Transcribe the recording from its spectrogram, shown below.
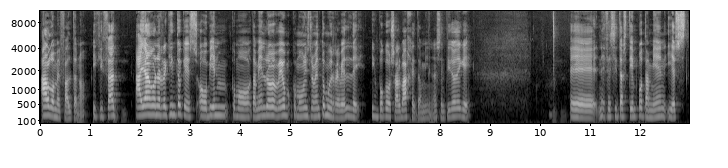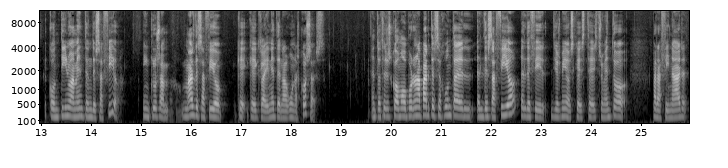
algo me falta, ¿no? Y quizá hay algo en el requinto que es, o bien como, también lo veo como un instrumento muy rebelde y un poco salvaje también, en el sentido de que eh, necesitas tiempo también y es continuamente un desafío, incluso más desafío que, que, el clarinete en algunas cosas. Entonces es como por una parte se junta el, el desafío, el decir, Dios mío, es que este instrumento para afinar,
